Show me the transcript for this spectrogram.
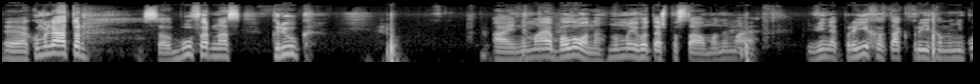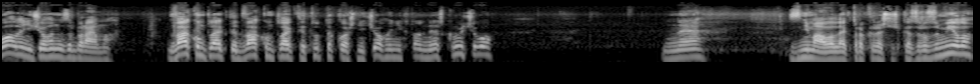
е, акумулятор, салбуфер у нас, крюк. А, і немає балона. Ну, ми його теж поставимо, немає. Він як приїхав, так приїхав. Ми ніколи нічого не забираємо. Два комплекти, два комплекти. Тут також нічого ніхто не скручував. Не знімав електрокришечка, зрозуміло.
